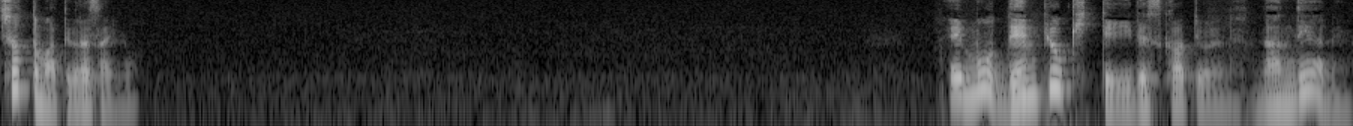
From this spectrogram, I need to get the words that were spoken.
ちょっと待ってくださいよ。えもう伝票切っていいですか？って言われるんですなんでやね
